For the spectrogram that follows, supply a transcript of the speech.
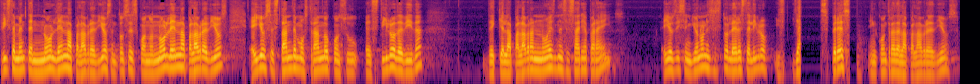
tristemente no leen la palabra de Dios. Entonces, cuando no leen la palabra de Dios, ellos están demostrando con su estilo de vida de que la palabra no es necesaria para ellos. Ellos dicen, yo no necesito leer este libro y ya expreso en contra de la palabra de Dios.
